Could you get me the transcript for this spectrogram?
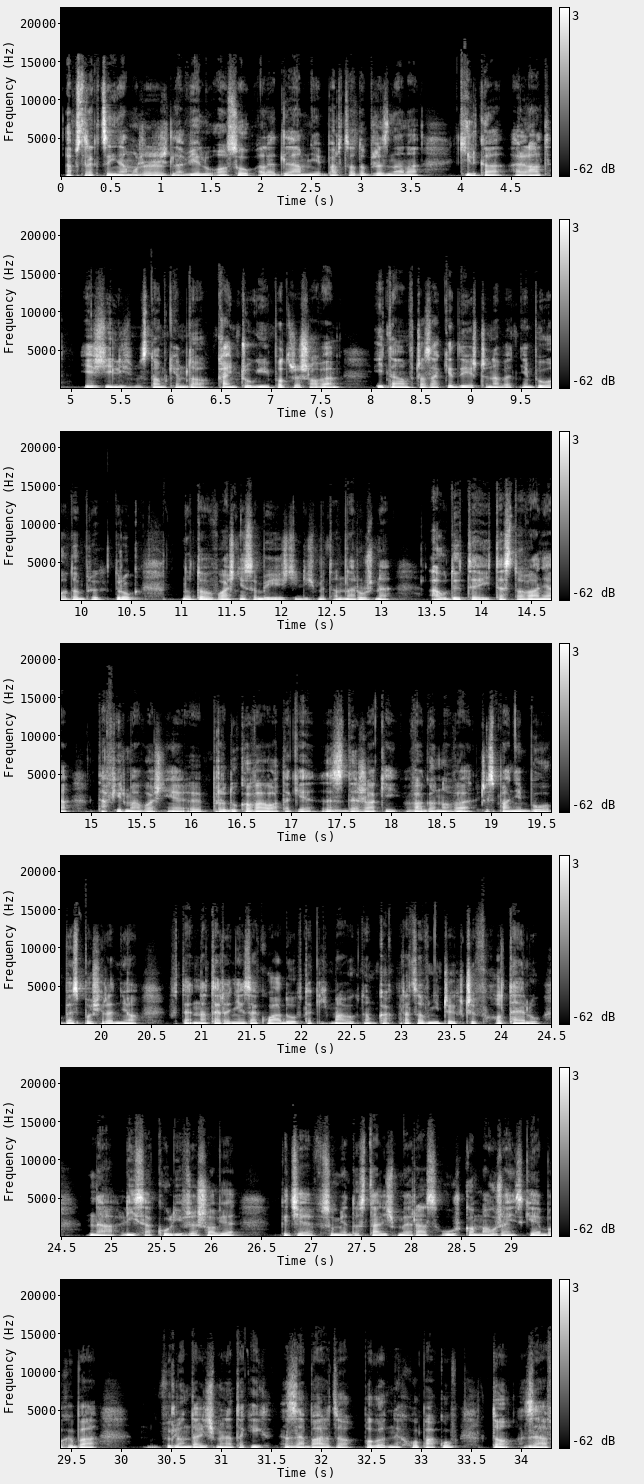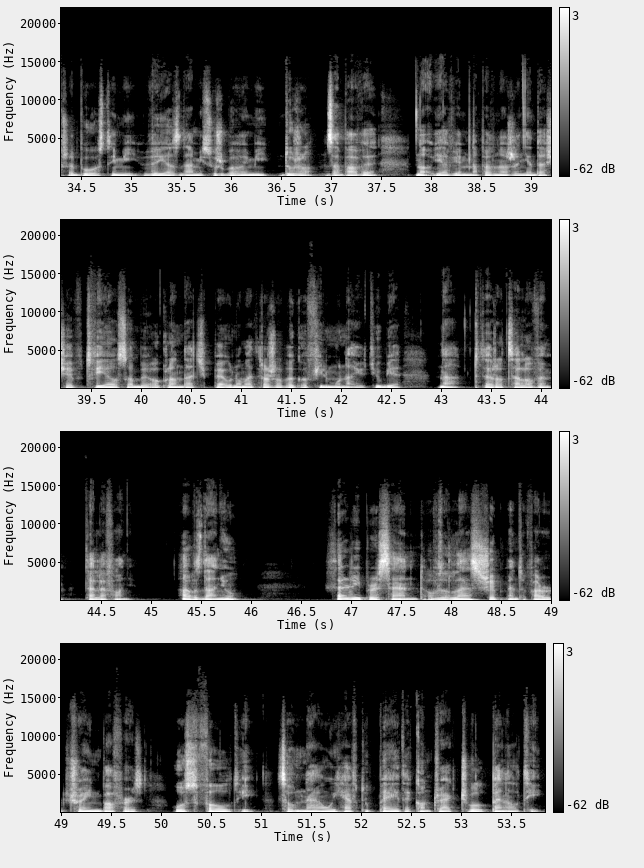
Abstrakcyjna może rzecz dla wielu osób, ale dla mnie bardzo dobrze znana. Kilka lat jeździliśmy z Tomkiem do Kańczugi pod Rzeszowem i tam w czasach, kiedy jeszcze nawet nie było dobrych dróg, no to właśnie sobie jeździliśmy tam na różne audyty i testowania. Ta firma właśnie e, produkowała takie zderzaki wagonowe. Czy spanie było bezpośrednio te, na terenie zakładu, w takich małych domkach pracowniczych, czy w hotelu na Lisa Kuli w Rzeszowie, gdzie w sumie dostaliśmy raz łóżko małżeńskie, bo chyba wyglądaliśmy na takich za bardzo pogodnych chłopaków, to zawsze było z tymi wyjazdami służbowymi dużo zabawy. No, ja wiem na pewno, że nie da się w dwie osoby oglądać pełnometrażowego filmu na YouTubie na czterocalowym telefonie. A w zdaniu 30% of the last shipment of our train buffers was faulty, so now we have to pay the contractual penalty.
